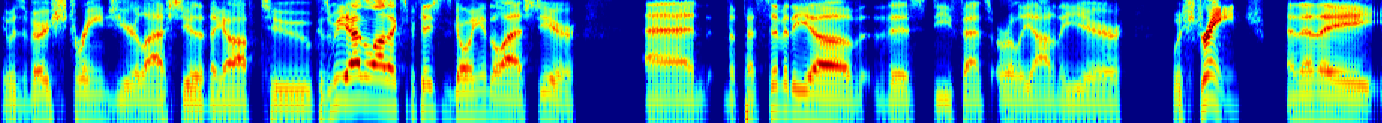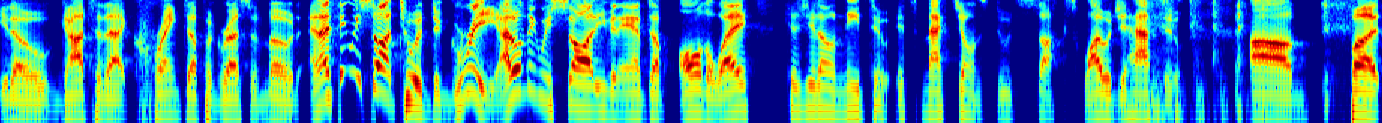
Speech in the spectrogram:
It was a very strange year last year that they got off to because we had a lot of expectations going into last year, and the passivity of this defense early on in the year was strange. And then they, you know, got to that cranked up aggressive mode. And I think we saw it to a degree. I don't think we saw it even amped up all the way because you don't need to. It's Mac Jones. Dude sucks. Why would you have to? um, but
